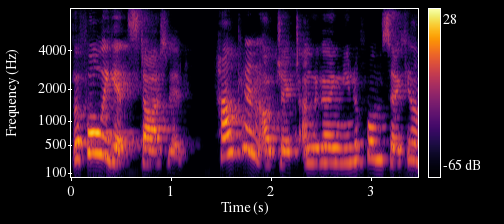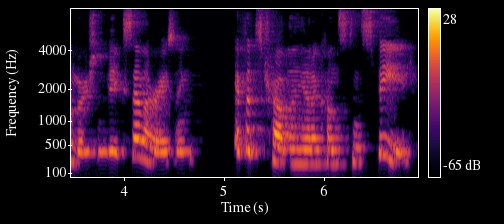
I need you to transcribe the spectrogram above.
before we get started, how can an object undergoing uniform circular motion be accelerating if it's traveling at a constant speed?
